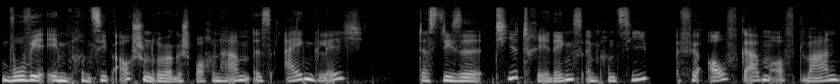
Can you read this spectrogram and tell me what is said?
wo wir im Prinzip auch schon drüber gesprochen haben, ist eigentlich, dass diese Tiertrainings im Prinzip für Aufgaben oft waren,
